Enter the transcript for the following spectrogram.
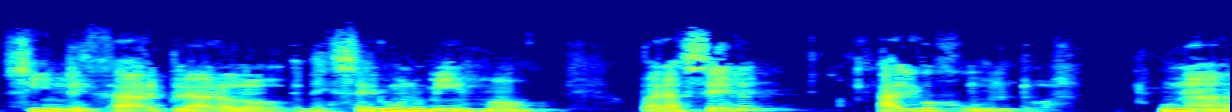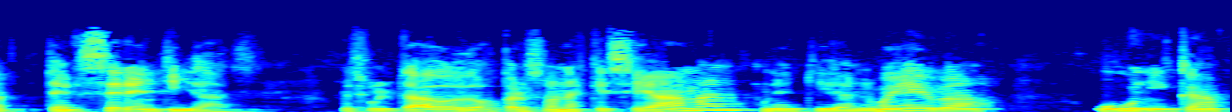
sin dejar claro de ser uno mismo, para hacer algo juntos, una tercera entidad, resultado de dos personas que se aman, una entidad nueva, única,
